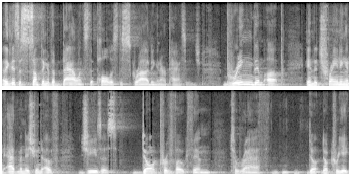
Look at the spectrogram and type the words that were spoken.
I think this is something of the balance that Paul is describing in our passage. Bring them up in the training and admonition of Jesus. Don't provoke them to wrath. Don't, don't create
